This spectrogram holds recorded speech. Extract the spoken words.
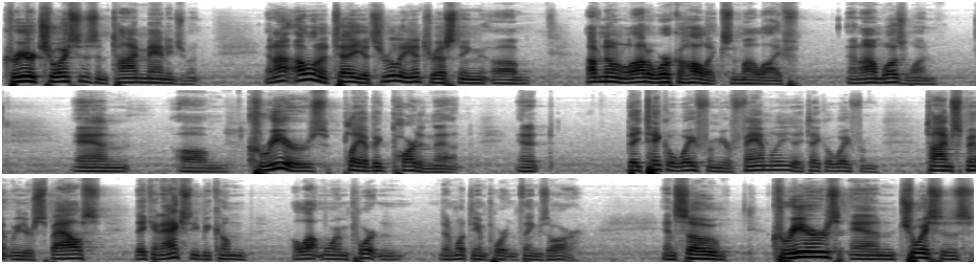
Career choices and time management. And I, I want to tell you, it's really interesting. Um, I've known a lot of workaholics in my life, and I was one. And um, careers play a big part in that, and it they take away from your family, they take away from time spent with your spouse. They can actually become a lot more important than what the important things are. And so, careers and choices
